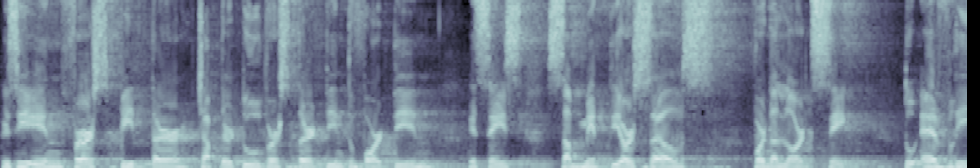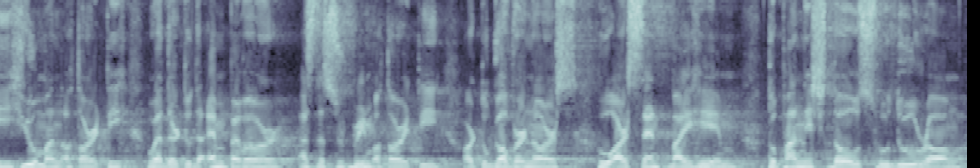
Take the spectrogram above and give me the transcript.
You see in 1 Peter chapter 2 verse 13 to 14, it says, "Submit yourselves for the Lord's sake to every human authority, whether to the emperor as the supreme authority or to governors who are sent by him to punish those who do wrong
